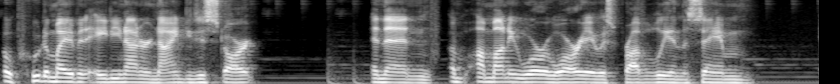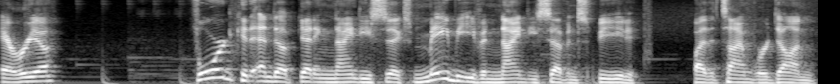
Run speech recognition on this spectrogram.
Okudah might have been 89 or 90 to start. And then Amani Oruwariye was probably in the same area. Ford could end up getting 96, maybe even 97 speed by the time we're done.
